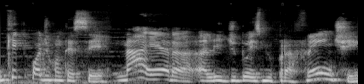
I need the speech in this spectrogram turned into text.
O que, que, pode acontecer? Na era ali de 2000 para frente,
